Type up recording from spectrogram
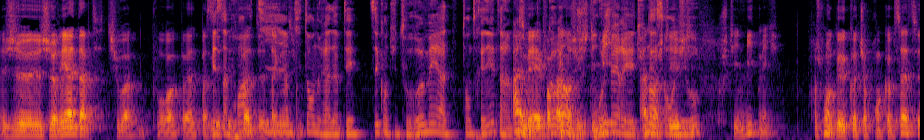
Je, je réadapte, tu vois, pour euh, pa- passer Mais ça cette prend phase un de petit, un stagnation. petit temps de réadapter. Tu sais, quand tu te remets à t'entraîner, t'as l'impression mais que corps ah non, trop cher et tu Ah non, descends au niveau. j'étais une bite, mec. Franchement, que, quand tu reprends comme ça, tu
